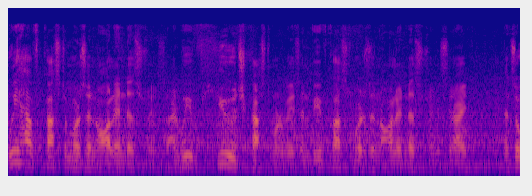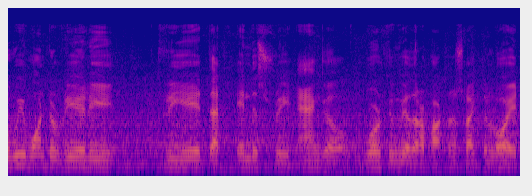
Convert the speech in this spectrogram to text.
We have customers in all industries, right? We have huge customer base and we have customers in all industries, right? And so we want to really create that industry angle working with our partners like Deloitte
